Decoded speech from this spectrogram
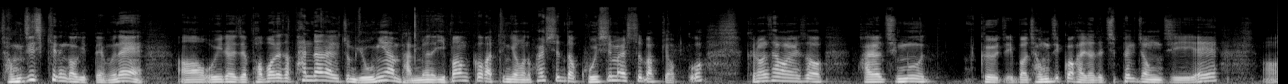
정지시키는 거기 때문에 어 오히려 이제 법원에서 판단하기 좀 용이한 반면에 이번 거 같은 경우는 훨씬 더 고심할 수밖에 없고 그런 상황에서 과연 직무 그 이번 정직과 관련된 집행 정지의 어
